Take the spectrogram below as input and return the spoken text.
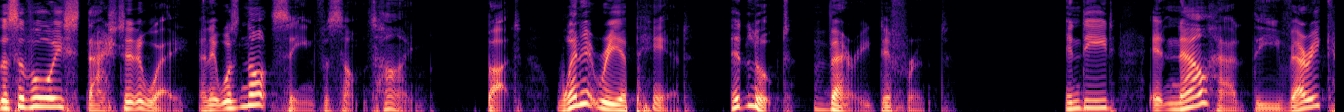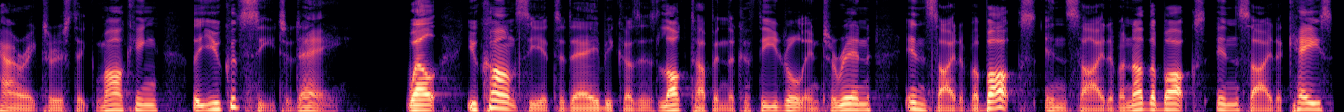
The Savoy stashed it away and it was not seen for some time, but when it reappeared, it looked very different. Indeed, it now had the very characteristic marking that you could see today. Well, you can't see it today because it's locked up in the cathedral in Turin, inside of a box, inside of another box, inside a case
